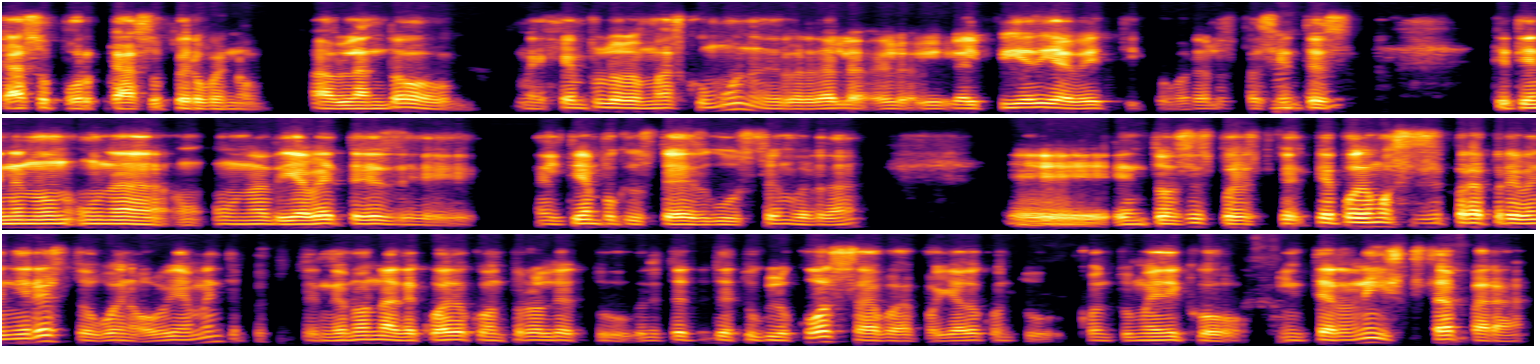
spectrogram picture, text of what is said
caso por caso, pero bueno, hablando, ejemplo, lo más común, de verdad, el, pie diabético, ¿verdad? Los pacientes que tienen una, una diabetes de el tiempo que ustedes gusten, ¿verdad? Eh, entonces, pues, ¿qué, podemos hacer para prevenir esto? Bueno, obviamente, pues, tener un adecuado control de tu, de, tu glucosa, apoyado con tu, con tu médico internista para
